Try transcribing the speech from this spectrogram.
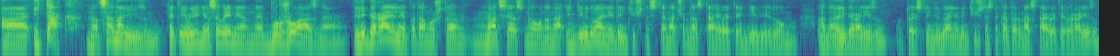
А, итак, национализм – это явление современное, буржуазное, либеральное, потому что нация основана на индивидуальной идентичности, на чем настаивает индивидуум, либерализм, то есть индивидуальная идентичность, на которой настаивает либерализм.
